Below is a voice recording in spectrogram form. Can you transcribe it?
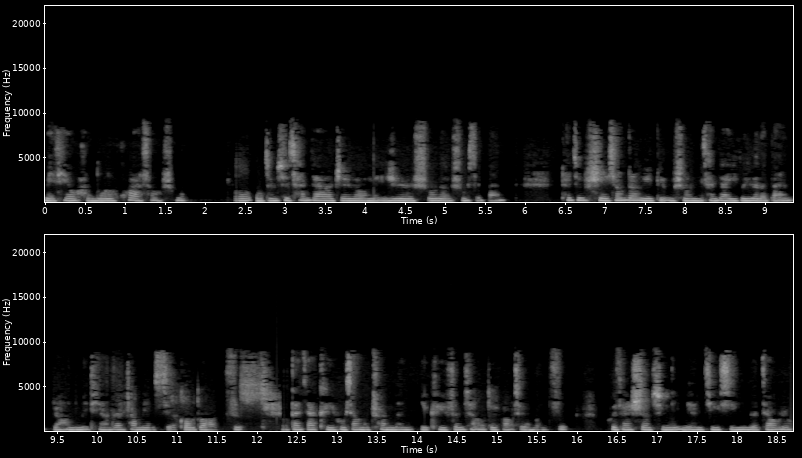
每天有很多的话想说，然后，我就去参加了这个每日书的书写班。它就是相当于，比如说你参加一个月的班，然后你每天要在上面写够多少字，大家可以互相的串门，也可以分享对方写的文字，会在社群里面进行一个交流。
